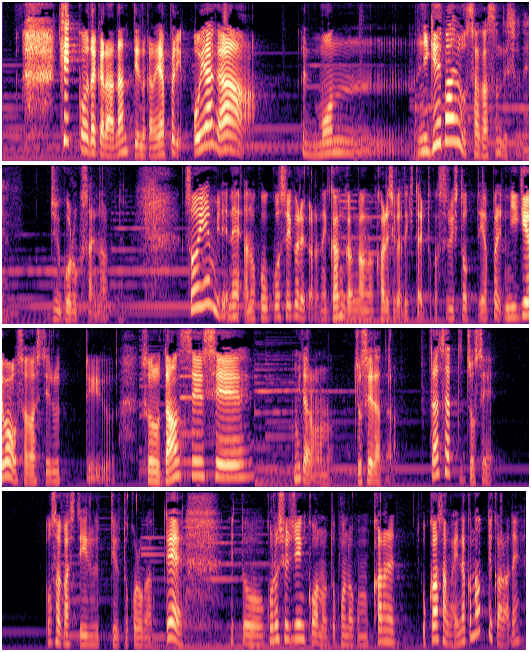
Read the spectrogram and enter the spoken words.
結構だからなんていうのかなやっぱり親がもん逃げ場を探すんですよね1 5 6歳になるとね。そういう意味でね、あの高校生ぐらいからね、ガンガンガンガン彼氏ができたりとかする人って、やっぱり逃げ場を探してるっていう、その男性性みたいなもの女性だったら。男性だって女性を探しているっていうところがあって、えっと、この主人公の男の子も彼お母さんがいなくなってからね、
